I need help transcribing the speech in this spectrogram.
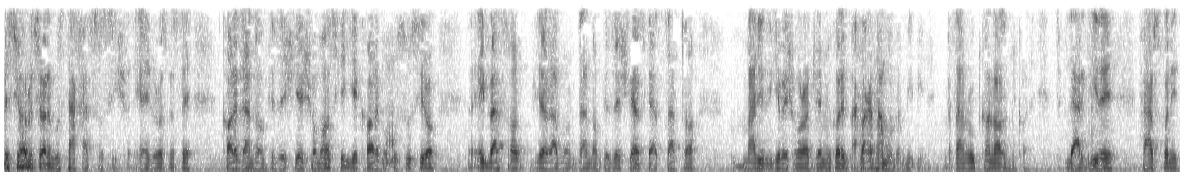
بسیار بسیار امروز تخصصی شده. یعنی درست مثل کار دندان پزشکی شماست که یه کار به خصوصی رو ای بسا یه روان دندان پزشکی هست که از صد تا مریضی که به شما راجع می‌کنه فقط همون رو می‌بینه. مثلا رود کانال می‌کنه. درگیر فرض کنید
